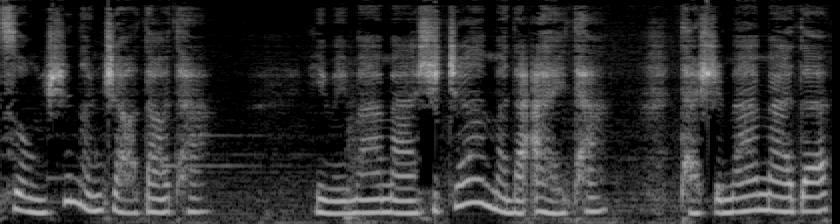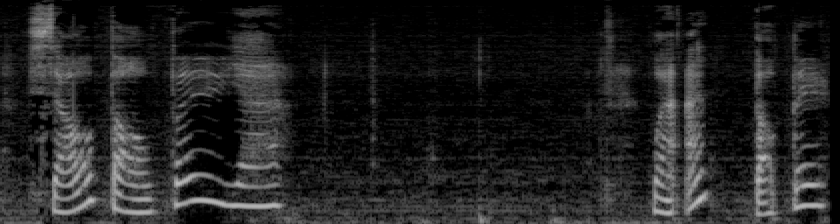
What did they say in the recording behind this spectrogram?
总是能找到它，因为妈妈是这么的爱它，它是妈妈的小宝贝呀。晚安，宝贝。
